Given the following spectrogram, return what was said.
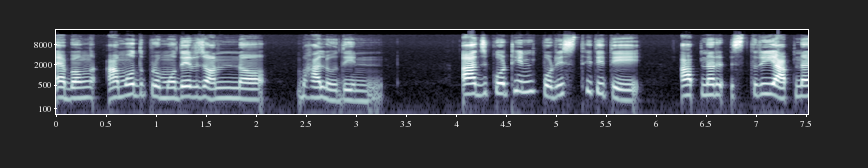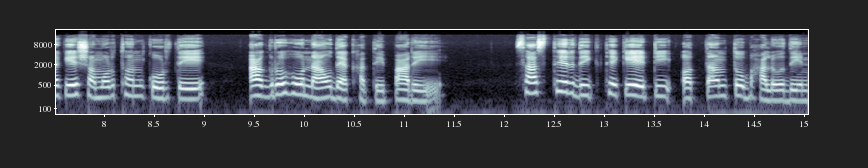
এবং আমোদ প্রমোদের জন্য ভালো দিন। আজ কঠিন পরিস্থিতিতে আপনার স্ত্রী আপনাকে সমর্থন করতে আগ্রহ নাও দেখাতে পারে। স্বাস্থ্যের দিক থেকে এটি অত্যন্ত ভালো দিন।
